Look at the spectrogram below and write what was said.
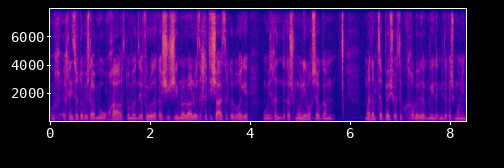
הוא הכ- הכניס אותו בשלב מאוחר, זאת אומרת, זה אפילו דקה 60, לא, לא היה לו איזה חצי שעה עשר כדורגל, הוא נכנס דקה 80 עכשיו, גם, מה אתה מצפה שהוא יעשה כל כך הרבה מדקה 80?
